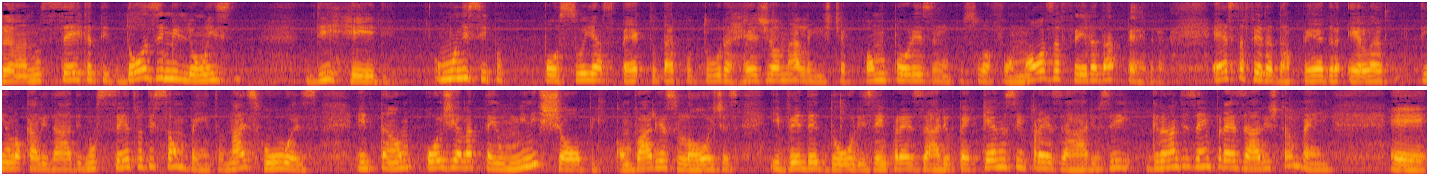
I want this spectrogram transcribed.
ano cerca de 12 milhões de rede. O município possui aspecto da cultura regionalista, como por exemplo sua famosa Feira da Pedra. Esta Feira da Pedra, ela tinha localidade no centro de São Bento, nas ruas. Então, hoje ela tem um mini shop com várias lojas e vendedores, empresários, pequenos empresários e grandes empresários também. É,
